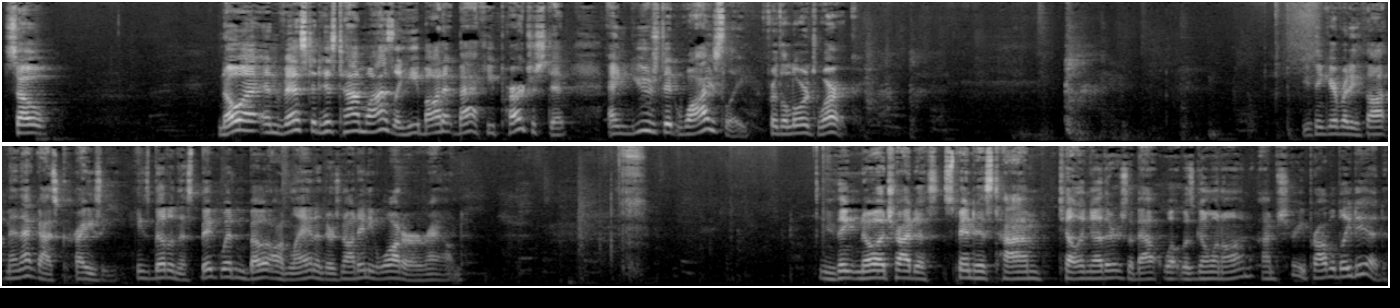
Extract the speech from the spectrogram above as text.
So Noah invested his time wisely. He bought it back, he purchased it, and used it wisely for the Lord's work. You think everybody thought, man, that guy's crazy. He's building this big wooden boat on land and there's not any water around. You think Noah tried to spend his time telling others about what was going on? I'm sure he probably did.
